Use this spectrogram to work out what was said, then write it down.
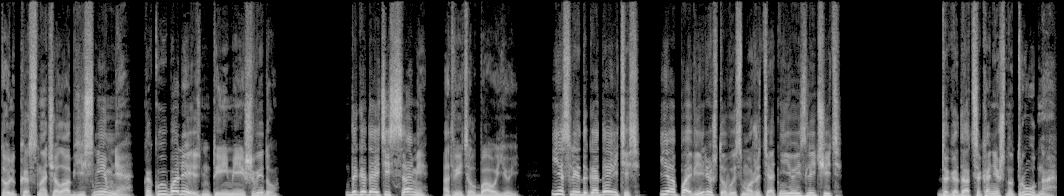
Только сначала объясни мне, какую болезнь ты имеешь в виду?» «Догадайтесь сами», — ответил Бао Юй. «Если догадаетесь, я поверю, что вы сможете от нее излечить». «Догадаться, конечно, трудно,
